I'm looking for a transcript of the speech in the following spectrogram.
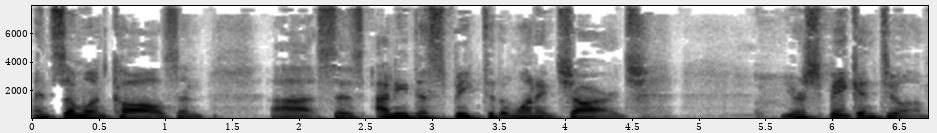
and someone calls and uh, says, I need to speak to the one in charge. You're speaking to him.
